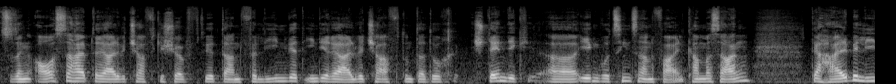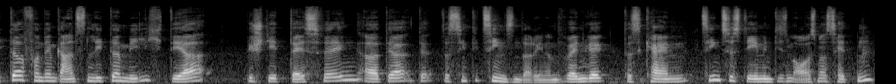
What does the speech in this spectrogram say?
sozusagen außerhalb der Realwirtschaft geschöpft wird, dann verliehen wird in die Realwirtschaft und dadurch ständig äh, irgendwo Zinsen anfallen, kann man sagen, der halbe Liter von dem ganzen Liter Milch, der besteht deswegen, äh, der, der, das sind die Zinsen darin. Und wenn wir das kein Zinssystem in diesem Ausmaß hätten,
